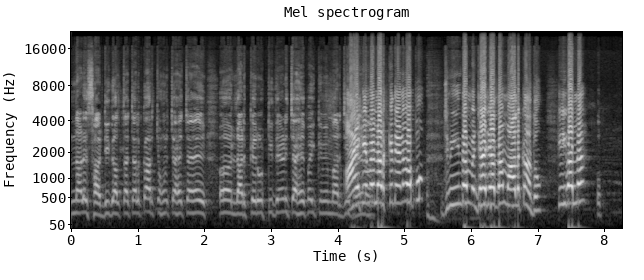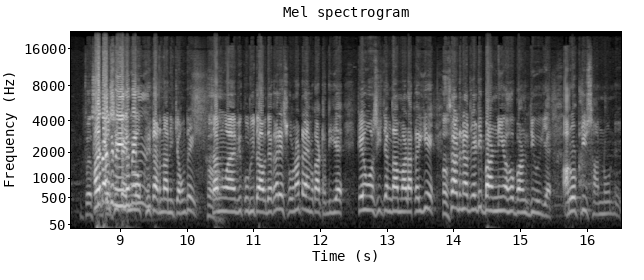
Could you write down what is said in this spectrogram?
ਨਾਲੇ ਸਾਡੀ ਗੱਲ ਤਾਂ ਚੱਲ ਘਰ 'ਚ ਹੁਣ ਚਾਹੇ ਚਾਹੇ ਅ, ਲੜ ਕੇ ਰੋਟੀ ਦੇਣ ਚਾਹੇ ਭਾਈ ਕਿਵੇਂ ਮਰਜ਼ੀ ਆਏ। ਕਿਵੇਂ ਲੜਕੇ ਦੇਣ ਬਾਪੂ? ਜ਼ਮੀਨ ਦਾ ਜਾਇਦਾਦ ਦਾ ਮਾਲਕਾਂ ਤੋਂ। ਕੀ ਗੱਲ ਹੈ ਉਹ ਹਾਏ ਤਾਂ ਅਸੀਂ ਜ਼ਮੀਨ ਵੀ ਔਖੀ ਕਰਨਾ ਨਹੀਂ ਚਾਹੁੰਦੇ। ਸਾਨੂੰ ਐ ਵੀ ਕੁੜੀ ਤਾਂ ਆਪਦੇ ਘਰੇ ਸੋਹਣਾ ਟਾਈਮ ਕੱਟਦੀ ਐ। ਕਿਉਂ ਅਸੀਂ ਚੰਗਾ ਮਾੜਾ ਕਹੀਏ? ਸਾਡੇ ਨਾਲ ਜਿਹੜੀ ਬਣਨੀ ਆ ਉਹ ਬਣਦੀ ਹੋਈ ਐ। ਰੋਟੀ ਸਾਨੂੰ ਨਹੀਂ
